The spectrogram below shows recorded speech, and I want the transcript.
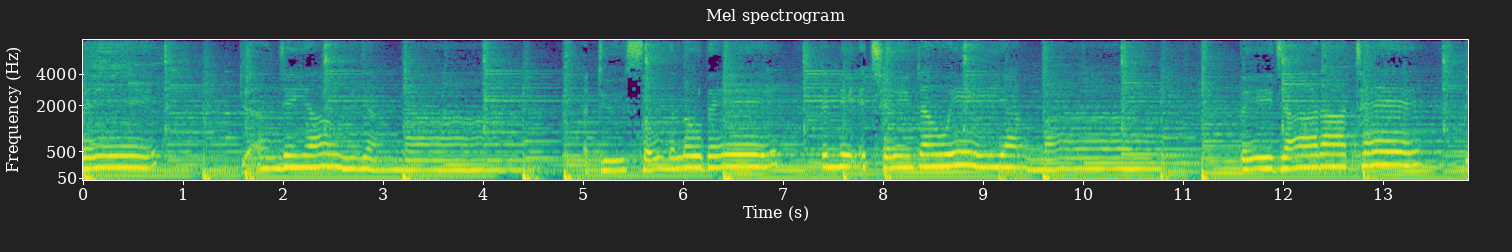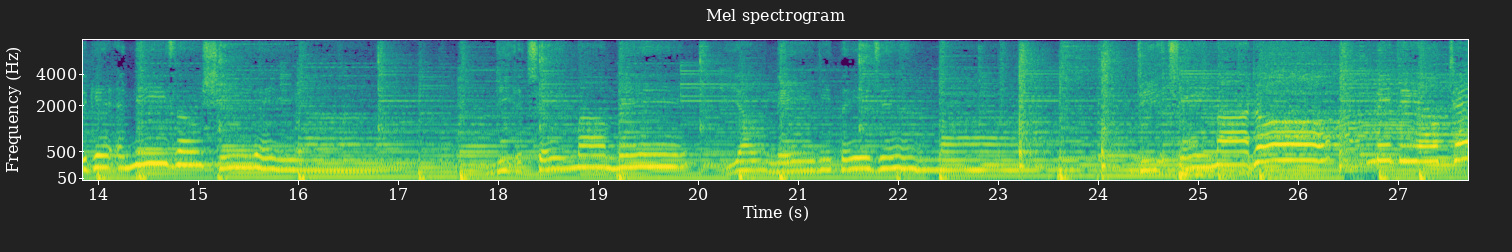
ပဲပြန်ချိန်ရောက်ရမှာအ တူဆုံးမလို့ပဲဒီနေ့အချိန်တန်ဝေးရမှာသေးကြတာထဲတကယ်အနည်းဆုံးရှိတဲ့ရာဒီအချိန်မှမင်းရောက်နေပြီသေးခြင်းမှာဒီအချိန်မှတော့မင်းတယောက်ထဲ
